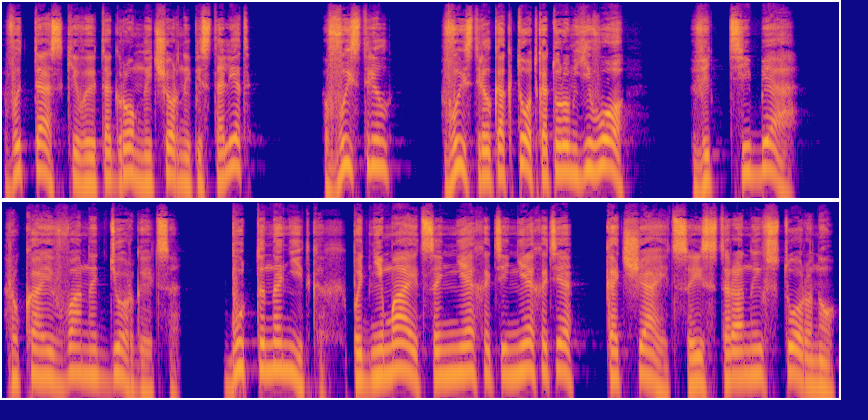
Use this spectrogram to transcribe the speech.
вытаскивает огромный черный пистолет. Выстрел, выстрел, как тот, которым его... Ведь тебя... Рука Ивана дергается, будто на нитках, поднимается нехотя-нехотя, качается из стороны в сторону.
